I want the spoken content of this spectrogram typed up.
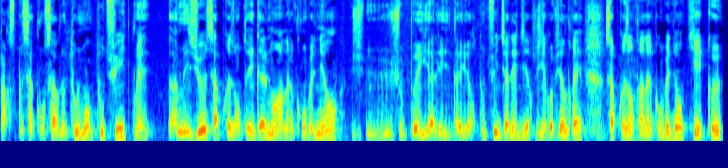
parce que ça concerne tout le monde tout de suite, mais à mes yeux, ça présente également un inconvénient. Je, peux y aller d'ailleurs tout de suite, j'allais dire, j'y reviendrai. Ça présente un inconvénient qui est que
